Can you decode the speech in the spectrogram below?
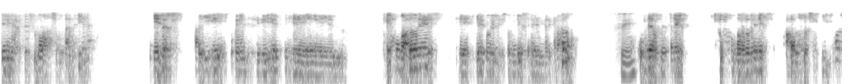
tienen acceso a su plantilla ellos allí pueden decidir eh, qué jugadores eh, pueden disponibles en el mercado sí. pueden ofrecer sus jugadores a otros equipos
